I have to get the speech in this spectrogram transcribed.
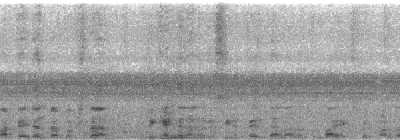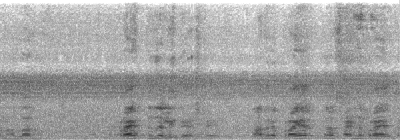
ಭಾರತೀಯ ಜನತಾ ಪಕ್ಷದ ಟಿಕೆಟ್ ನನಗೆ ಸಿಗುತ್ತೆ ಅಂತ ನಾನು ತುಂಬ ಎಕ್ಸ್ಪೆಕ್ಟ್ ಮಾಡ್ದನಲ್ಲ ನಾನು. ಪ್ರಯತ್ನದಲ್ಲಿದ್ದೆ ಅಷ್ಟೇ. ಆದರೆ ಪ್ರಯತ್ನ, ಸಣ್ಣ ಪ್ರಯತ್ನ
